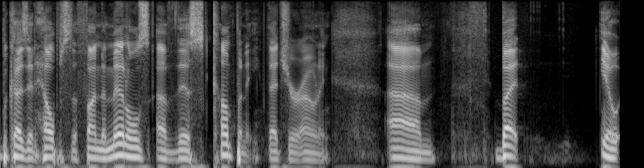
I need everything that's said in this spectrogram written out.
because it helps the fundamentals of this company that you're owning. Um, but you know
